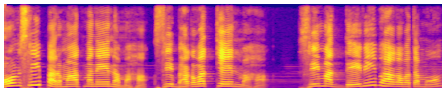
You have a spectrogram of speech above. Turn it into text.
ఓం శ్రీ పరమాత్మనే నమ. శ్రీ భగవత్యేన్మహ నమ. శ్రీమద్దేవి భాగవతము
